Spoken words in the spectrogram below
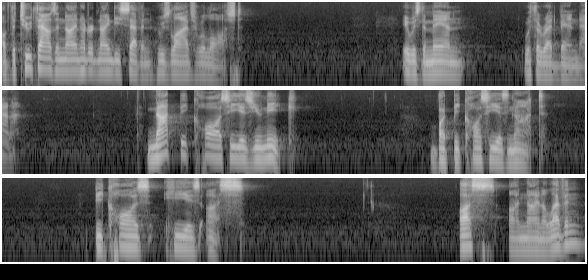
of the 2,997 whose lives were lost. It was the man with the red bandana. Not because he is unique, but because he is not. Because he is us. Us on 9 11,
